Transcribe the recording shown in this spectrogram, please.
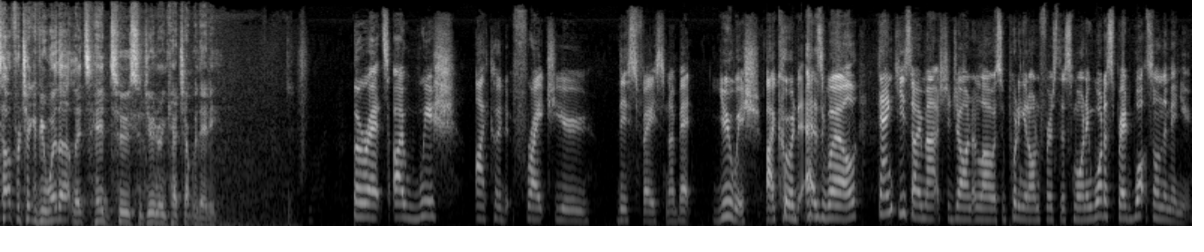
Time for a check of your weather. Let's head to Ceduna and catch up with Eddie. Barrettes, I wish I could freight you this feast, and I bet you wish I could as well. Thank you so much to John and Lois for putting it on for us this morning. What a spread. What's on the menu?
